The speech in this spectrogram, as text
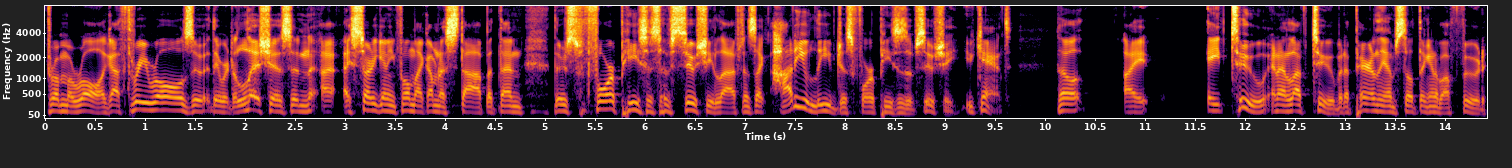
from a roll. I got three rolls. They were delicious. And I, started getting full. I'm like, I'm going to stop. But then there's four pieces of sushi left. And it's like, how do you leave just four pieces of sushi? You can't. So I ate two and I left two, but apparently I'm still thinking about food.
